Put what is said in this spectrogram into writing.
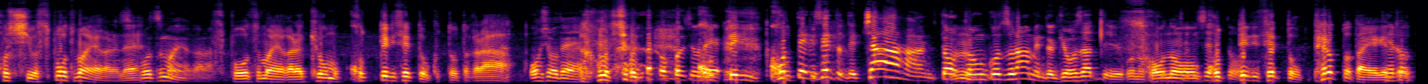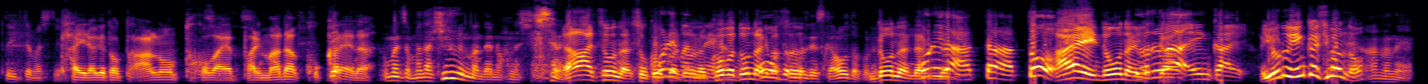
ホッシーはスポーツマンやからね。うスポーツマンやから。スポーツマンやから今日もこってりセットを食っとったから。王将で。王将で。王将こっでてりこってりセットでチャーハンとうん。豚骨ラーメンと餃子っていうこのそのこってりセット。をペロッと平らげとペロッと言ってましたよ平らげとった。あの男はやっぱりまだこっからやな。ごめんなさいまだ昼までの話してない。ああそうなんです。ここはどうここはどうなります？オードブルですからオードブル。どうなるこれがあった後はいどうなりますか？夜は宴会。夜宴会しまんの？あのね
